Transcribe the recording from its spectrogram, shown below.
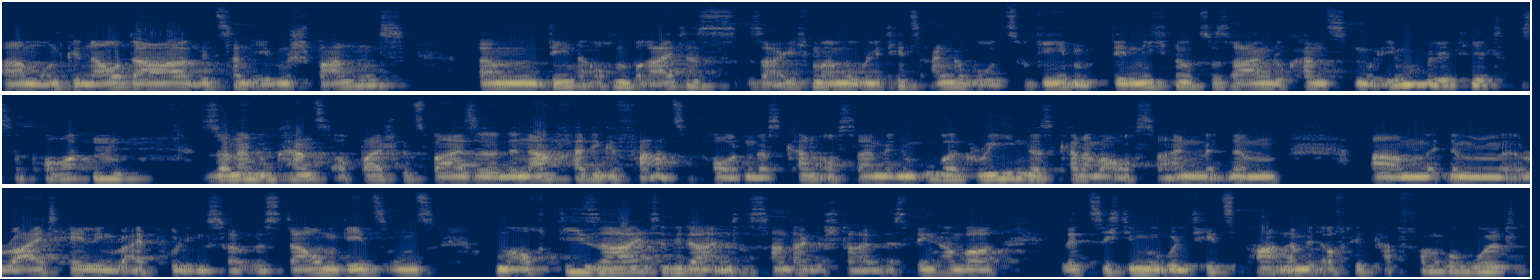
Ähm, und genau da wird es dann eben spannend, ähm, denen auch ein breites, sage ich mal, Mobilitätsangebot zu geben. Denen nicht nur zu sagen, du kannst nur E-Mobilität supporten, sondern du kannst auch beispielsweise eine nachhaltige Fahrt supporten. Das kann auch sein mit einem Uber Green, das kann aber auch sein mit einem ähm, mit einem Ride-Hailing, Ride-Pooling-Service. Darum geht es uns, um auch die Seite wieder interessanter gestalten. Deswegen haben wir letztlich die Mobilitätspartner mit auf die Plattform geholt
